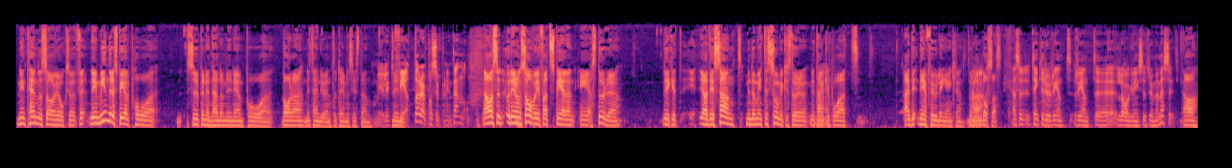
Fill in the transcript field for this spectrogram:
Nintendo sa ju också, för det är mindre spel på Super Nintendo Mini än på bara Nintendo Entertainment System. De är lite Mini. fetare på Super Nintendo. Ja, så, och det de sa var ju för att spelen är större. Vilket, ja det är sant, men de är inte så mycket större med tanke Nej. på att ja, det, det är en fuling egentligen, de Ja. låtsas. Alltså tänker du rent, rent eh, lagringsutrymme-mässigt? Ja,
